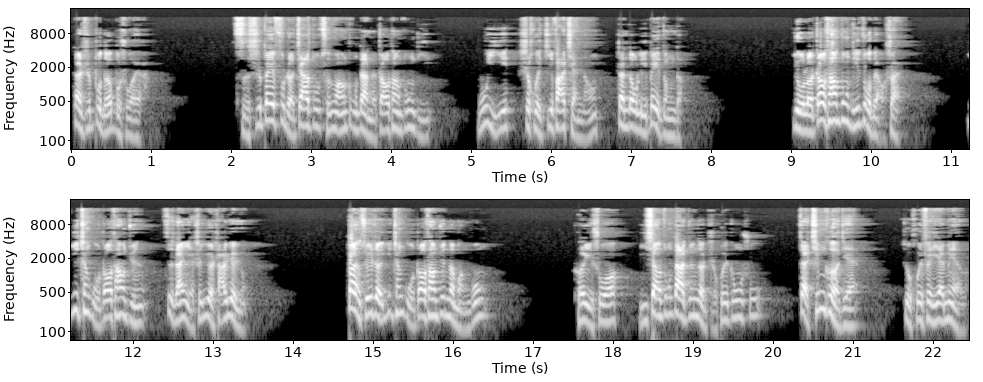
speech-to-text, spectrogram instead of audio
但是不得不说呀，此时背负着家族存亡重担的招仓宗敌，无疑是会激发潜能、战斗力倍增的。有了招仓宗敌做表率。伊城谷招仓军自然也是越杀越勇，伴随着伊城谷招仓军的猛攻，可以说一向宗大军的指挥中枢在顷刻间就灰飞烟灭了。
